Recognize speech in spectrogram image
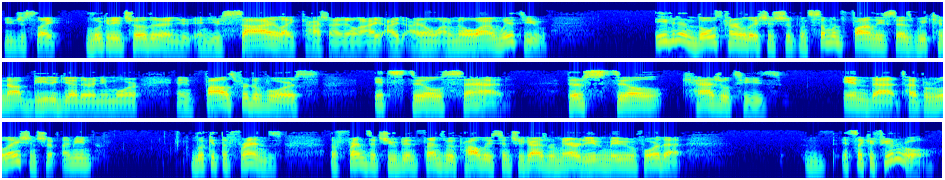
You just like look at each other and you and you sigh like, gosh, I don't, I, I, I don't, I don't know why I'm with you. Even in those kind of relationships, when someone finally says we cannot be together anymore and files for divorce, it's still sad. There's still casualties in that type of relationship. I mean, look at the friends, the friends that you've been friends with probably since you guys were married, even maybe before that. It's like a funeral.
